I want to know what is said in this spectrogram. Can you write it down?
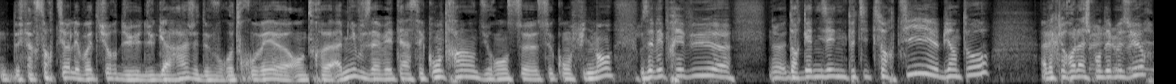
de faire sortir les voitures du, du garage et de vous retrouver euh, entre amis. Vous avez été assez contraint durant ce, ce confinement. Vous avez prévu euh, euh, d'organiser une petite sortie euh, bientôt avec le relâchement des Je mesures?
